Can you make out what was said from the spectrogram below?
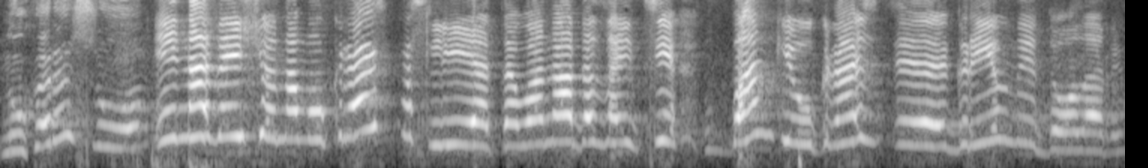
Ну хорошо. И надо еще нам украсть после этого, надо зайти в банк и украсть э, гривны и доллары.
